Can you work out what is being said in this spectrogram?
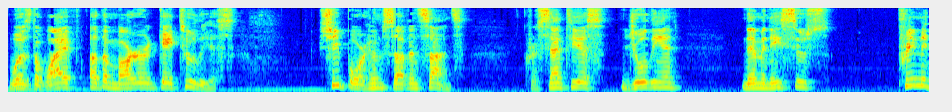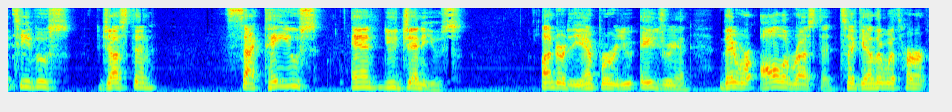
was the wife of the martyr Gaetulius. She bore him seven sons Crescentius, Julian, Nemesius, Primitivus, Justin, Stacteus, and Eugenius. Under the Emperor Adrian, they were all arrested, together with her,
